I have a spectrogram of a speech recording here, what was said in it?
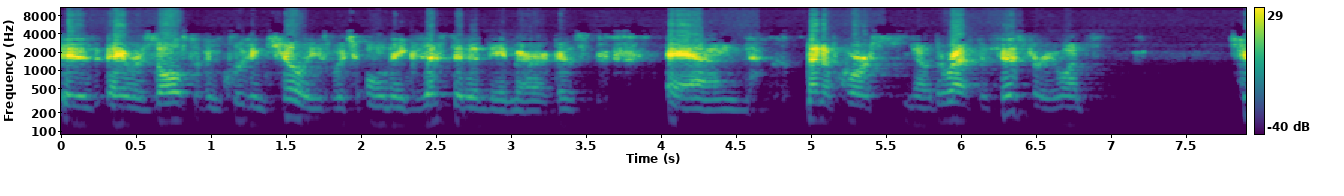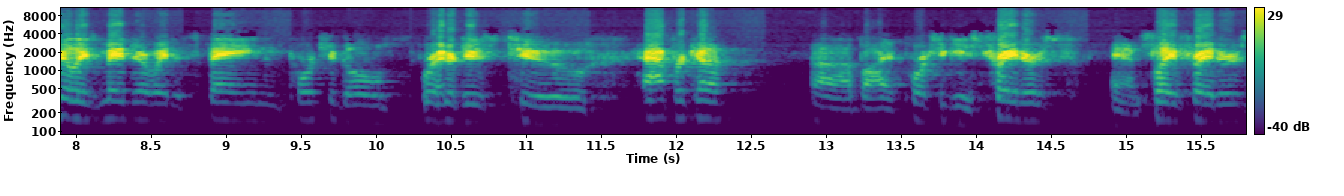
is a result of including chilies, which only existed in the Americas, and then, of course, you know, the rest is history. Once chilies made their way to Spain and Portugal, were introduced to Africa uh, by Portuguese traders and slave traders.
